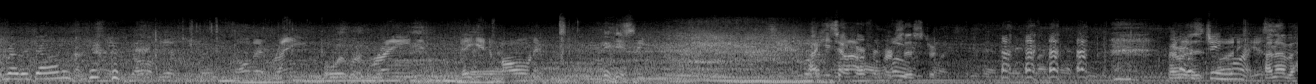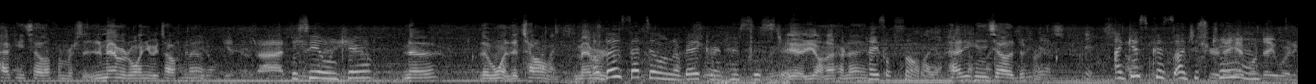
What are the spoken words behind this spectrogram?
Your brother John? All that rain, boy, it was raining. They get the ball and it. See, How can you tell her from her sister? Remember That's Gene White. I know, but how can you tell her from her sister? Remember the one you were talking about? don't get those ideas. Was he and Carol? No, the one, the tall one. Oh, Remember? those, that's Eleanor Baker and her sister, Yeah, you don't know her name. Hazel Salt. How do you, can you tell the difference? I guess because I just Sure, they had one can. day where they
